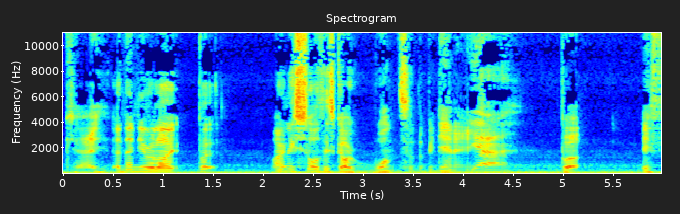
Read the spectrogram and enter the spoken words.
okay. And then you were like, but I only saw this guy once at the beginning. Yeah. But if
